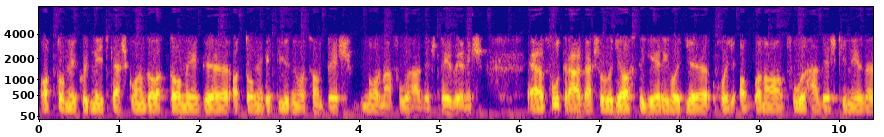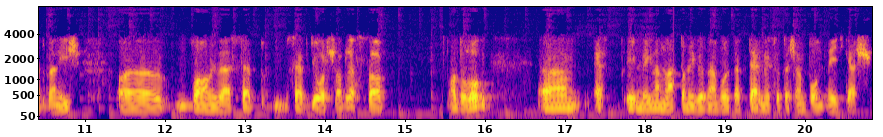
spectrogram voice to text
attól még, hogy 4K-s konzol, attól még, attól még egy 1080p-s normál Full HD-s tévén is elfut, ráadásul ugye azt ígéri, hogy, hogy abban a Full HD-s kinézetben is ö, valamivel szebb, szebb, gyorsabb lesz a, a dolog. Um, ezt én még nem láttam igazából, tehát természetesen pont 4K-s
